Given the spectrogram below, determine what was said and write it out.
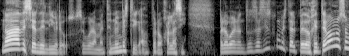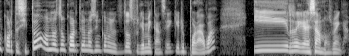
No ha de ser de libre uso, seguramente. No he investigado, pero ojalá sí. Pero bueno, entonces así es como está el pedo, gente. Vámonos a un cortecito. Vámonos a un corte de unos 5 minutitos porque me cansé. Quiero ir por agua. Y regresamos, venga.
